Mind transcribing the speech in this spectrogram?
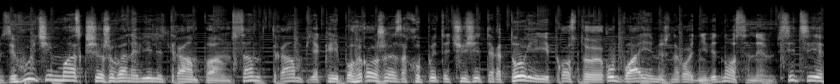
зігуючий маск, що живе на вілі Трампа, сам Трамп, який погрожує захопити чужі території і просто рубає міжнародні відносини. Всі ці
